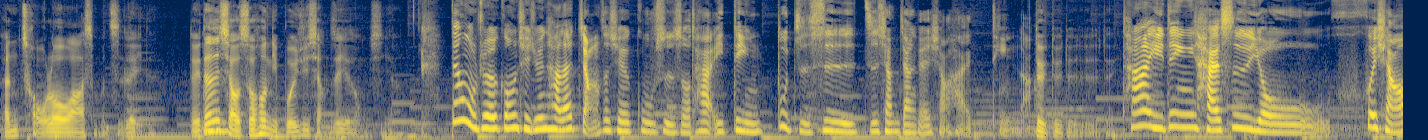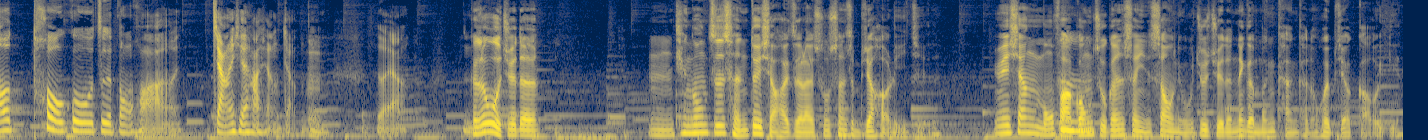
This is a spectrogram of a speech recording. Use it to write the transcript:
很丑陋啊什么之类的。对，但是小时候你不会去想这些东西啊。但我觉得宫崎骏他在讲这些故事的时候，他一定不只是只想讲给小孩听的。对对对对对，他一定还是有会想要透过这个动画讲一些他想讲的。嗯，对啊。可是我觉得，嗯，《天空之城》对小孩子来说算是比较好理解的，因为像《魔法公主》跟《神隐少女》，我就觉得那个门槛可能会比较高一点。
